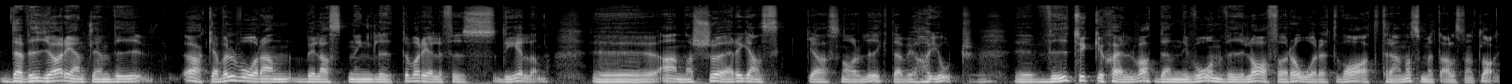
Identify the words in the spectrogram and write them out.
det vi gör egentligen, vi ökar väl våran belastning lite vad det gäller fysdelen. Eh, annars så är det ganska snarlikt det vi har gjort. Eh, vi tycker själva att den nivån vi la förra året var att träna som ett allsvenskt lag.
